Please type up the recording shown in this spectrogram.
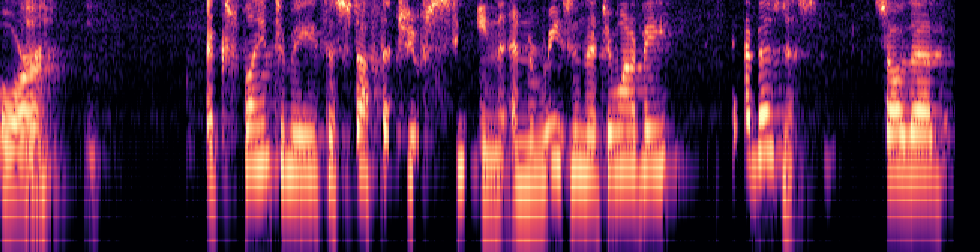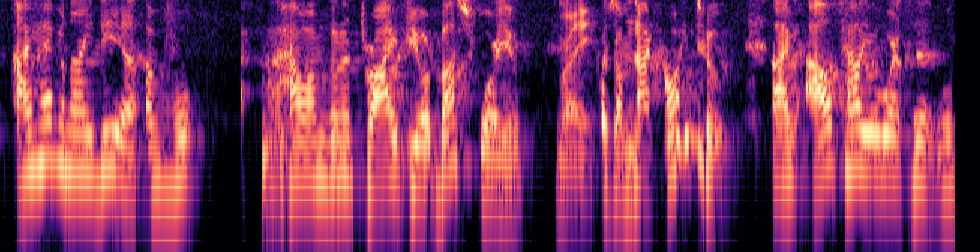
Or mm-hmm. explain to me the stuff that you've seen and the reason that you want to be in a business so that I have an idea of how I'm going to drive your bus for you right. because I'm not going to. I, I'll tell you what the,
